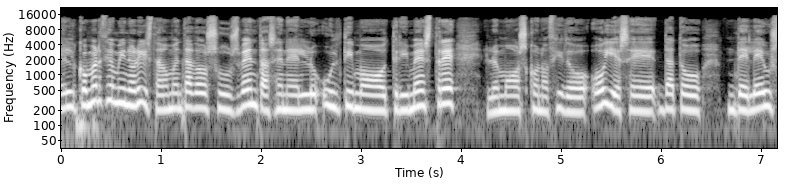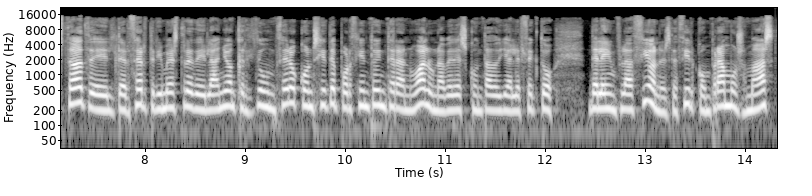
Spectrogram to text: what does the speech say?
El comercio minorista ha aumentado sus ventas en el último trimestre. Lo hemos conocido hoy, ese dato del Eustat. El tercer trimestre del año ha crecido un 0,7% interanual, una vez descontado ya el efecto de la inflación. Es decir, compramos más,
